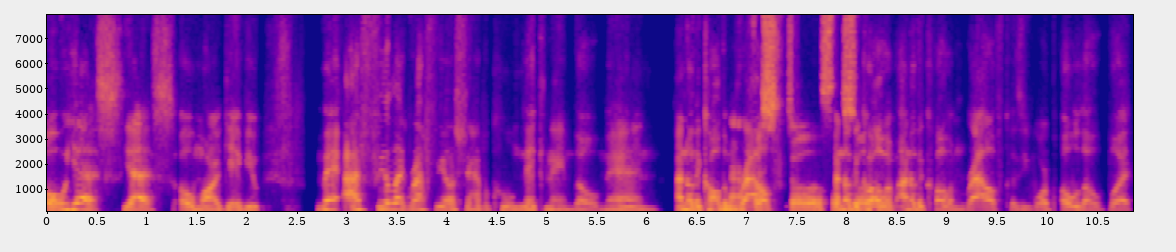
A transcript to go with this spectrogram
Oh yes, yes. Omar gave you Man, I feel like Rafael should have a cool nickname though, man. I know they call him nah, Ralph. Sure, I know sure. they call him. I know they call him Ralph because he wore polo. But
